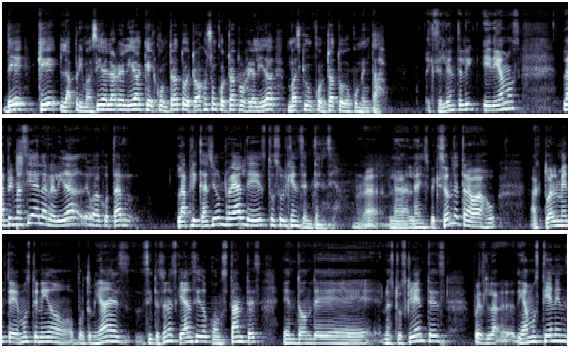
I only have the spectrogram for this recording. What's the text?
de que la primacía de la realidad, que el contrato de trabajo es un contrato realidad más que un contrato documentado. Excelente, Lick. Y digamos, la primacía de la realidad, debo acotar, la aplicación real de esto surge en sentencia. La, la inspección de trabajo Actualmente hemos tenido oportunidades, situaciones que han sido constantes en donde nuestros clientes, pues, digamos, tienen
